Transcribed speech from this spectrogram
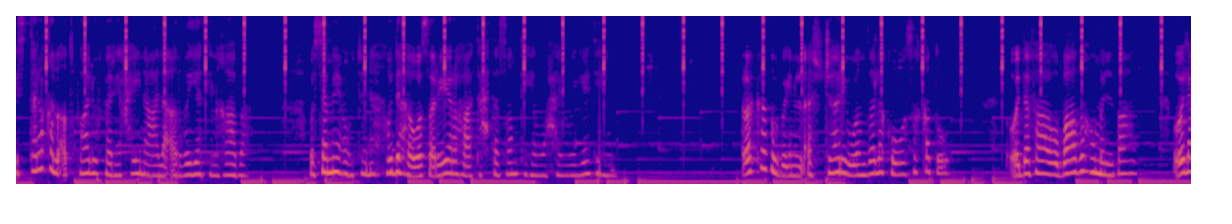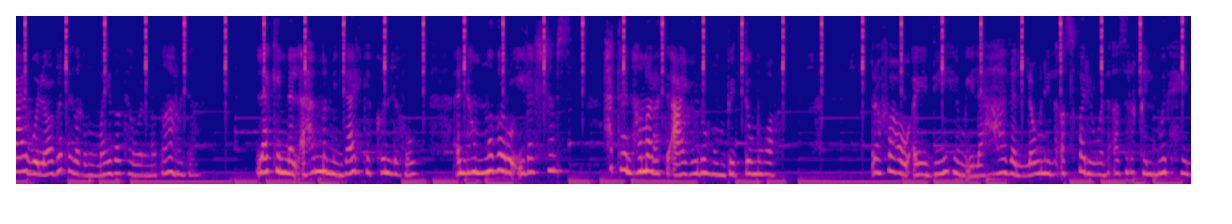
استلقى الأطفال فرحين على أرضية الغابة. وسمعوا تنهدها وصريرها تحت صمتهم وحيويتهم. ركضوا بين الأشجار وانزلقوا وسقطوا ودفعوا بعضهم البعض ولعبوا لعبة الغميضة والمطاردة. لكن الأهم من ذلك كله أنهم نظروا إلى الشمس حتى انهمرت أعينهم بالدموع. رفعوا أيديهم إلى هذا اللون الأصفر والأزرق المذهل.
